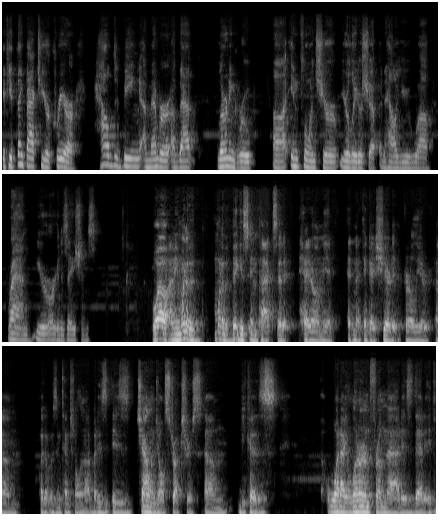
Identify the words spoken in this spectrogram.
if you think back to your career, how did being a member of that learning group uh, influence your your leadership and how you uh, ran your organizations? Well, I mean, one of the one of the biggest impacts that it had on me, and I think I shared it earlier, um, whether it was intentional or not, but is is challenge all structures um, because what I learned from that is that it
